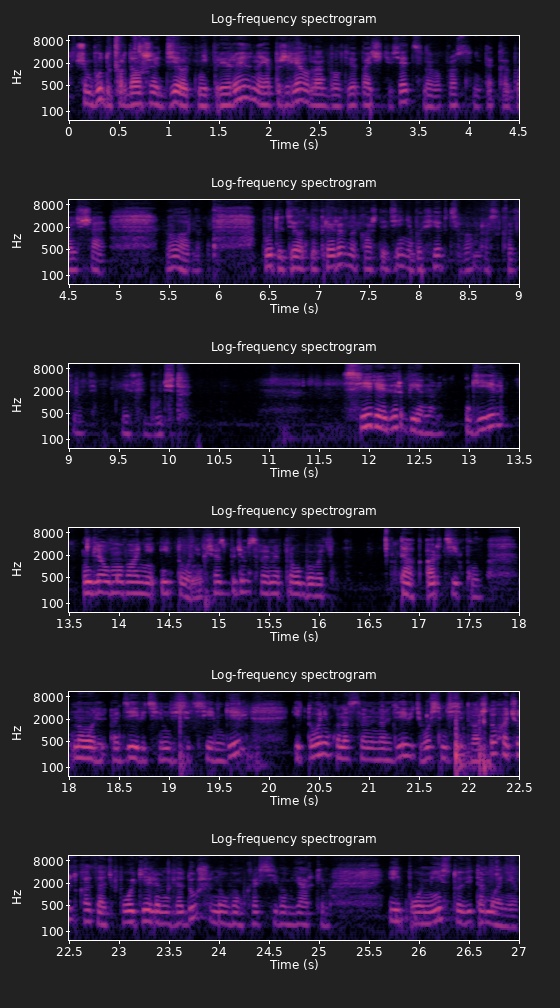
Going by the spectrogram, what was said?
В общем, буду продолжать делать непрерывно. Я пожалела, надо было две пачки взять. Цена вопроса не такая большая. Ну ладно. Буду делать непрерывно каждый день. Об эффекте вам рассказывать, если будет. Серия Вербена. Гель для умывания и тоник. Сейчас будем с вами пробовать. Так, артикул 0,977 гель и тоник у нас с вами 0,982. Что хочу сказать по гелям для душа, новым, красивым, ярким, и по мисту Витамания.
